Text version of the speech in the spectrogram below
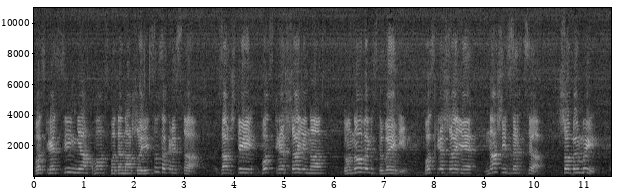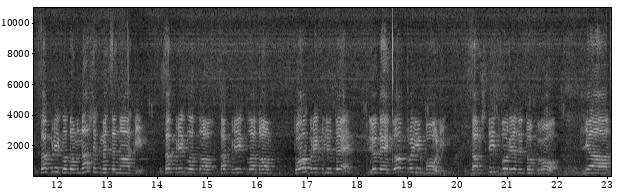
Воскресіння Господа нашого Ісуса Христа завжди воскрешає нас до нових здвигів, воскрешає наші серця, щоб ми за прикладом наших меценатів, за прикладом, за прикладом добрих людей, людей доброї волі, завжди творили добро для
